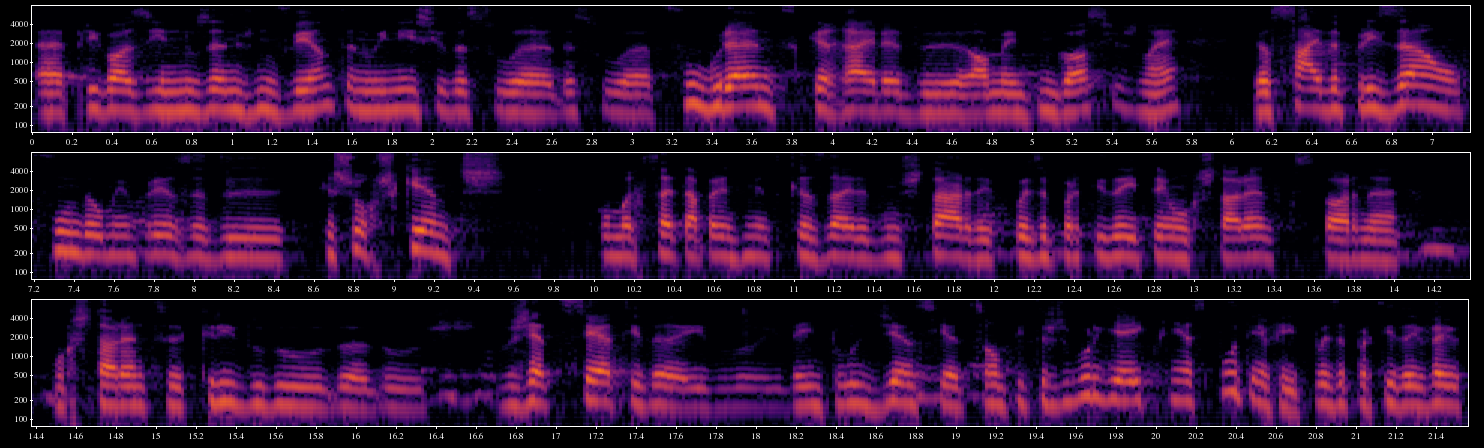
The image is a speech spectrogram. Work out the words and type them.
uh, Prigozhin nos anos 90, no início da sua, da sua fulgurante carreira de aumento de negócios, não é? Ele sai da prisão, funda uma empresa de cachorros quentes com uma receita aparentemente caseira de mostarda e depois a partir daí tem um restaurante que se torna um restaurante querido do, do, dos, do jet set e da, e, do, e da, inteligência de São Petersburgo e aí conhece Putin, enfim, depois a partir daí veio,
